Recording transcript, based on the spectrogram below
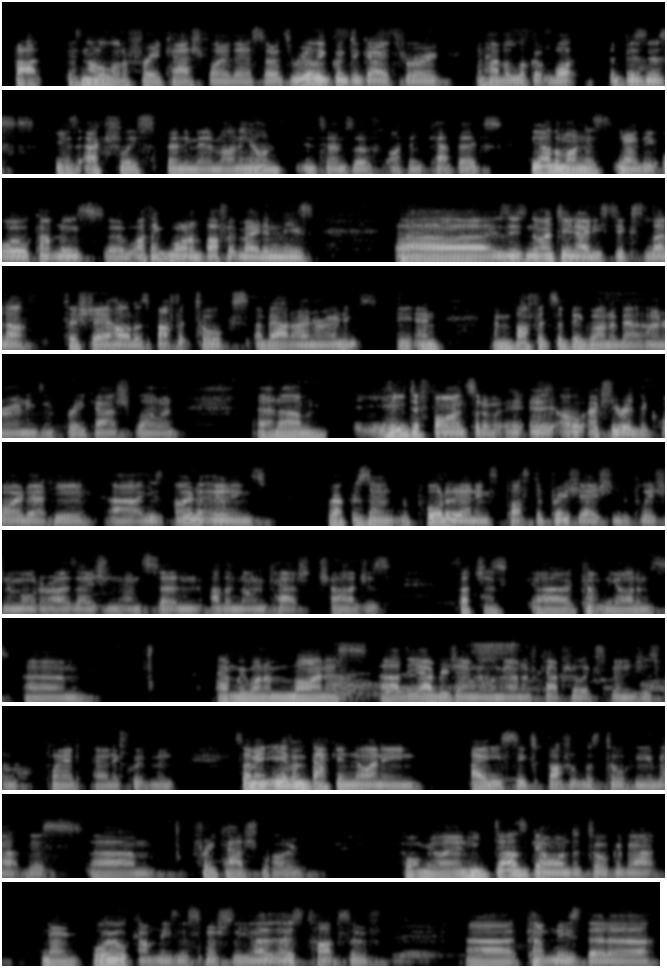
but there's not a lot of free cash flow there. So it's really good to go through and have a look at what the business is actually spending their money on in terms of i think capex. The other one is you know the oil companies. Uh, i think warren buffett made in his uh, his 1986 letter to shareholders, Buffett talks about owner earnings, and and Buffett's a big one about owner earnings and free cash flow, and and um, he defines sort of. I'll actually read the quote out here. Uh, his owner earnings represent reported earnings plus depreciation, depletion, and amortization, and certain other non-cash charges, such as uh, company items. Um, and we want to minus uh, the average annual amount of capital expenditures from plant and equipment. So I mean, even back in 19 86, Buffett was talking about this um, free cash flow formula, and he does go on to talk about you know oil companies, especially you know, those types of uh, companies that are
